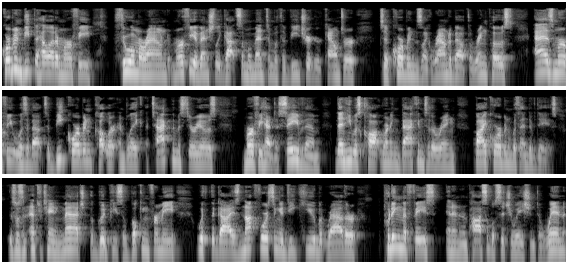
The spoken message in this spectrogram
Corbin beat the hell out of Murphy threw him around. Murphy eventually got some momentum with a V trigger counter to Corbin's like roundabout the ring post. As Murphy was about to beat Corbin, Cutler and Blake attacked the Mysterios. Murphy had to save them. Then he was caught running back into the ring by Corbin with End of Days. This was an entertaining match, a good piece of booking for me, with the guys not forcing a DQ, but rather putting the face in an impossible situation to win.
